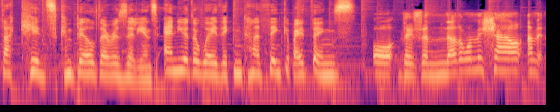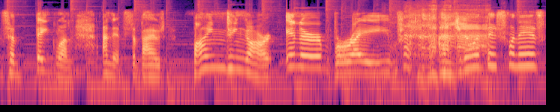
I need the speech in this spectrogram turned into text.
that kids can build their resilience? Any other way they can kind of think about things? Oh, there's another one, Michelle, and it's a big one. And it's about finding our inner brave. and you know what this one is?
